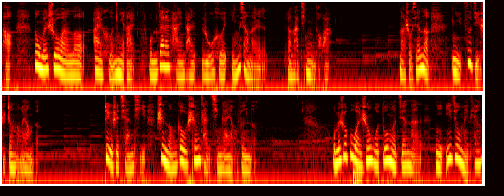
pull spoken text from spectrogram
好，那我们说完了爱和溺爱，我们再来谈一谈如何影响男人，让他听你的话。那首先呢，你自己是正能量的，这个是前提，是能够生产情感养分的。我们说，不管生活多么艰难，你依旧每天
